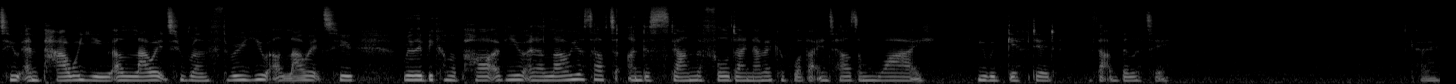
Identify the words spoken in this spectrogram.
to empower you, allow it to run through you, allow it to really become a part of you and allow yourself to understand the full dynamic of what that entails and why you were gifted with that ability. Okay.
